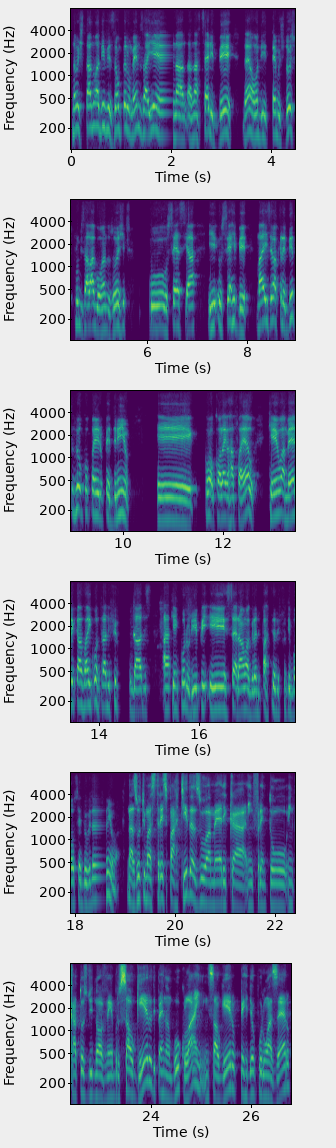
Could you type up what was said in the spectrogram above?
não está numa divisão, pelo menos aí na, na Série B, né, onde temos dois clubes alagoanos hoje, o CSA e o CRB. Mas eu acredito, meu companheiro Pedrinho e o colega Rafael, que o América vai encontrar dificuldades aqui em Coruripe e será uma grande partida de futebol, sem dúvida nenhuma. Nas últimas três partidas, o América enfrentou em 14 de novembro Salgueiro de Pernambuco, lá em Salgueiro, perdeu por 1 a 0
